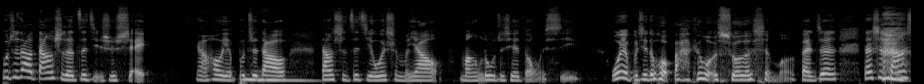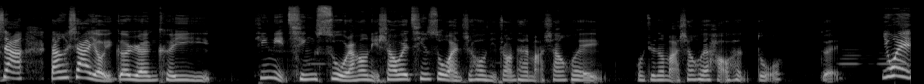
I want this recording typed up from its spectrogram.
不知道当时的自己是谁，然后也不知道当时自己为什么要忙碌这些东西。我也不记得我爸跟我说了什么，反正但是当下 当下有一个人可以。听你倾诉，然后你稍微倾诉完之后，你状态马上会，我觉得马上会好很多。对，因为，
